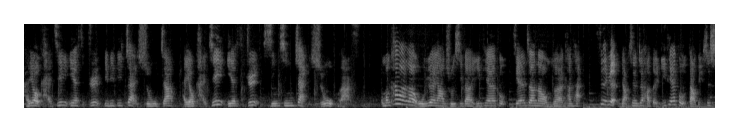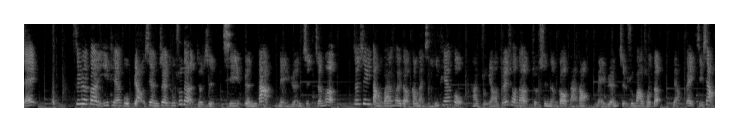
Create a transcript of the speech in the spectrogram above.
还有凯基 ESG BBB 债十五张，还有凯基 ESG 新兴债十五 Plus。我们看完了五月要出席的 ETF，接着呢，我们就来看看四月表现最好的 ETF 到底是谁。四月份 ETF 表现最突出的就是其元大美元指针二。这是一档外汇的杠杆型 ETF，它主要追求的就是能够达到美元指数报酬的两倍绩效。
